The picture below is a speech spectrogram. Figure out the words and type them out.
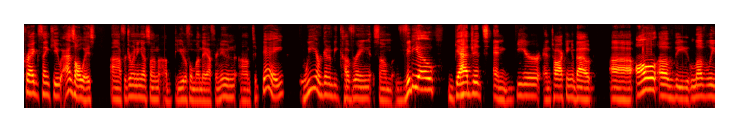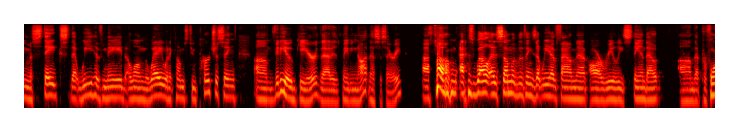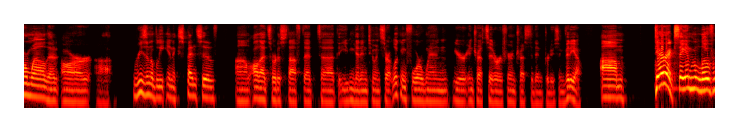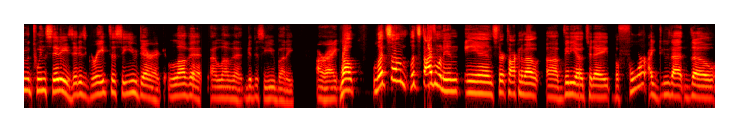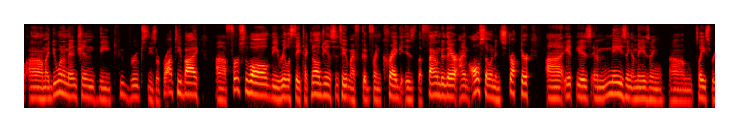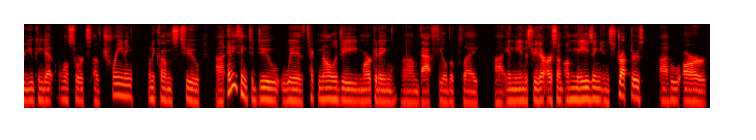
Craig, thank you as always uh, for joining us on a beautiful Monday afternoon. Um, today, we are going to be covering some video gadgets and gear and talking about uh, all of the lovely mistakes that we have made along the way when it comes to purchasing um, video gear that is maybe not necessary, uh, um, as well as some of the things that we have found that are really standout, um, that perform well, that are uh, reasonably inexpensive, um, all that sort of stuff that uh, that you can get into and start looking for when you're interested or if you're interested in producing video. Um, Derek saying hello from the Twin Cities. It is great to see you, Derek. Love it. I love it. Good to see you, buddy. All right. Well, let's um let's dive on in and start talking about uh, video today. Before I do that, though, um, I do want to mention the two groups these are brought to you by. Uh, first of all, the Real Estate Technology Institute. My good friend Craig is the founder there. I'm also an instructor. Uh, it is an amazing, amazing um, place where you can get all sorts of training when it comes to uh, anything to do with technology, marketing, um, that field of play uh, in the industry. There are some amazing instructors uh, who are,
